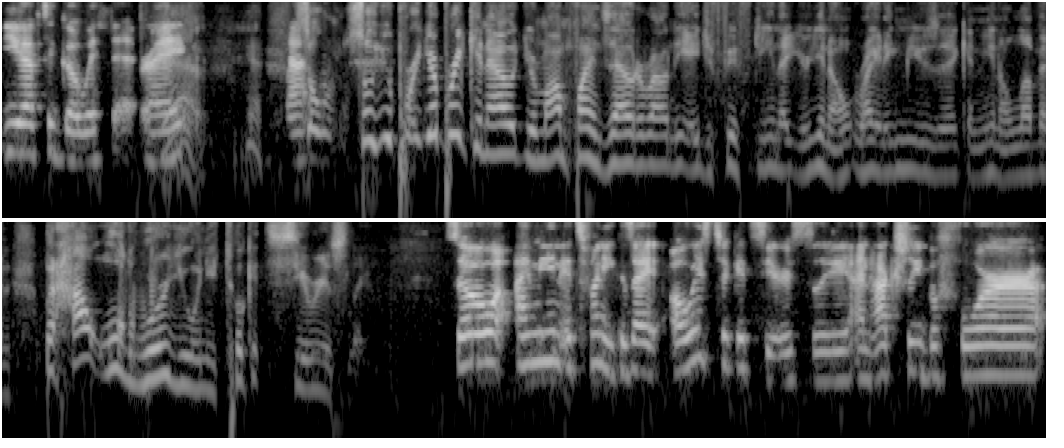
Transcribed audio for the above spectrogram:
you have to go with it, right? Yeah. Yeah. Yeah. So so you bre- you're breaking out. Your mom finds out around the age of 15 that you're you know writing music and you know loving. it. But how old were you when you took it seriously? So, I mean, it's funny because I always took it seriously. And actually, before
